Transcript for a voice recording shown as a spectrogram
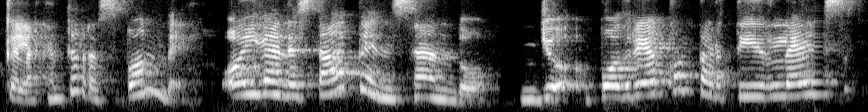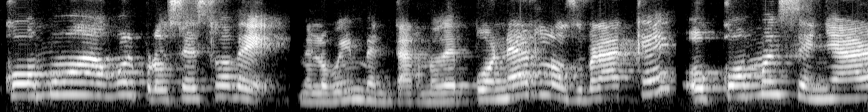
que la gente responde. Oigan, estaba pensando, yo podría compartirles cómo hago el proceso de, me lo voy a inventar, ¿no? De poner los brackets o cómo enseñar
